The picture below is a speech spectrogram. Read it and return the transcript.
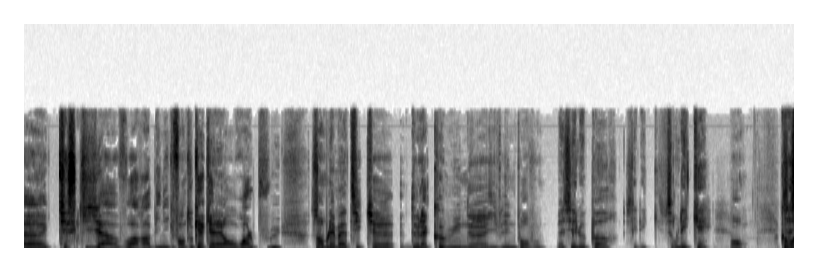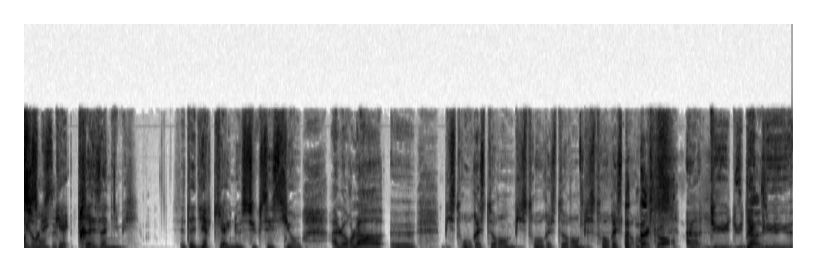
euh, qu'est-ce qu'il y a à voir à Binic? Enfin, en tout cas, quel est l'endroit le plus emblématique euh, de la commune, Yveline, pour vous? Ben, c'est le port, c'est les, ce sont les quais. Comment Ce ils sont sont, les quais très animés. C'est-à-dire qu'il y a une succession. Alors là, euh, bistrot, restaurant, bistrot, restaurant, bistrot, restaurant. D'accord. Hein, du début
